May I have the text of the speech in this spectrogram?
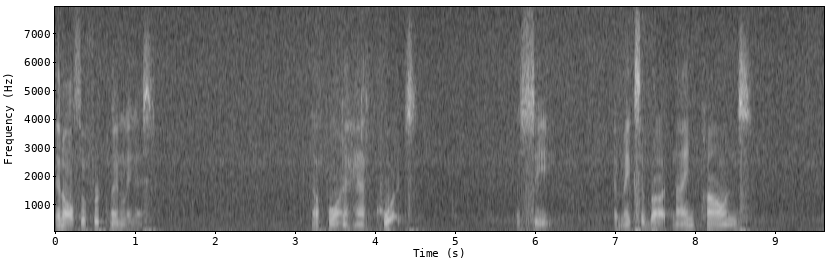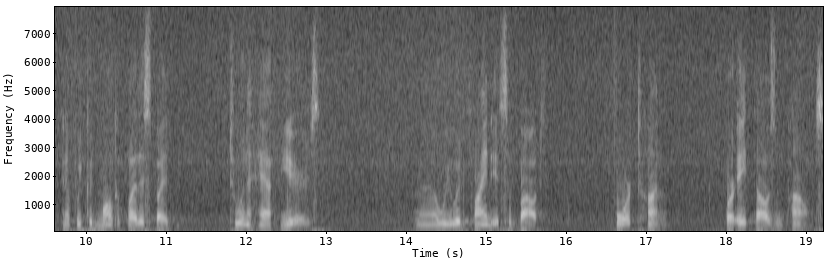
and also for cleanliness. Now four and a half quarts, let's see, that makes about nine pounds, and if we could multiply this by two and a half years, uh, we would find it's about four ton, or 8,000 pounds.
